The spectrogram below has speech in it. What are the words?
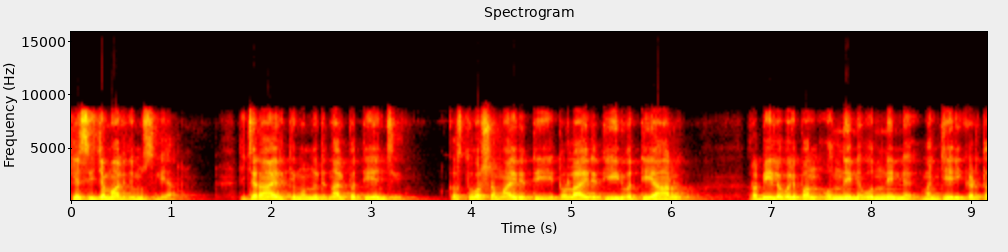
കെ സി ജമാലുദ്ദീൻ മുസ്ലിയാർ. ഹിജറ ആയിരത്തി മുന്നൂറ്റി നാൽപ്പത്തി അഞ്ച് ക്രിസ്തുവർഷം ആയിരത്തി തൊള്ളായിരത്തി ഇരുപത്തി ആറ് അവൽ പന് ഒന്നിന് ഒന്നിന് മഞ്ചേരിക്കടുത്ത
